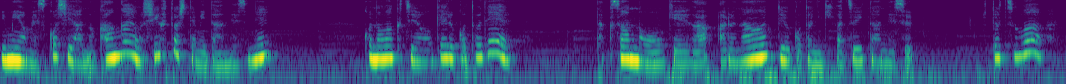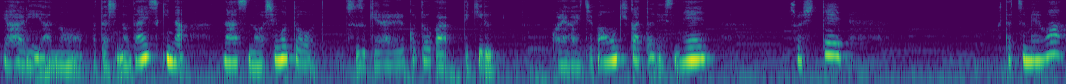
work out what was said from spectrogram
弓嫁少しあの考えをシフトしてみたんですね。このワクチンを受けることでたくさんの恩恵があるなということに気がついたんです。一つはやはりあの私の大好きなナースのお仕事を続けられることができる。これが一番大きかったですね。そして2つ目は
